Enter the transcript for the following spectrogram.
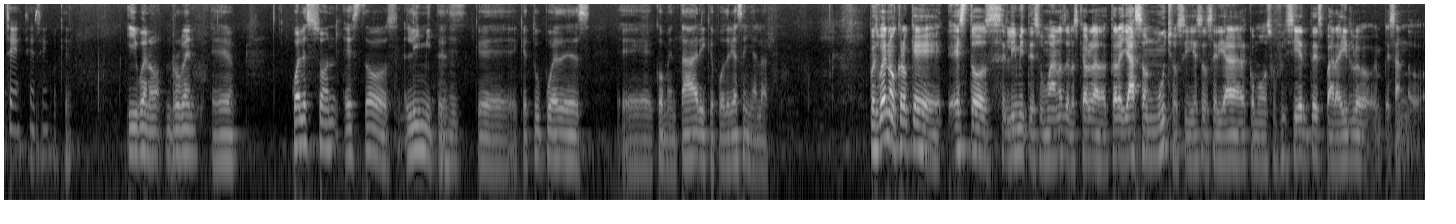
sí sí sí y bueno Rubén eh, ¿cuáles son estos límites que, tú puedes eh, comentar y que podría señalar? Pues bueno, creo que estos límites humanos de los que habla la doctora ya son muchos y eso sería como suficientes para irlo empezando.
